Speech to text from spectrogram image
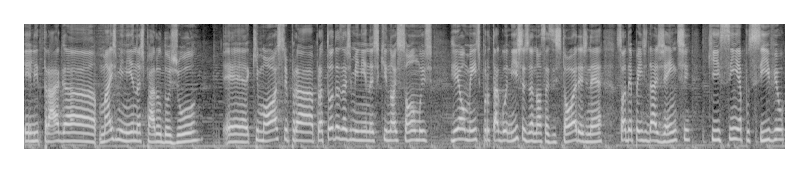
ele traga mais meninas para o dojo, é, que mostre para todas as meninas que nós somos realmente protagonistas das nossas histórias, né? Só depende da gente, que sim é possível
